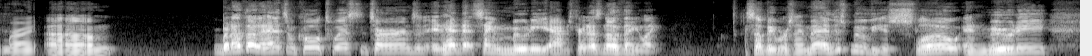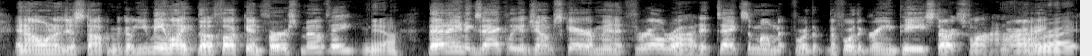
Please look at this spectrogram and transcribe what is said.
Right. Um, but I thought it had some cool twists and turns, and it had that same moody atmosphere. That's another thing. Like some people were saying, "Man, this movie is slow and moody," and I want to just stop them and go, "You mean like the fucking first movie? Yeah. That ain't exactly a jump scare, a minute thrill ride. It takes a moment for the before the green pea starts flying. All right. Right.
